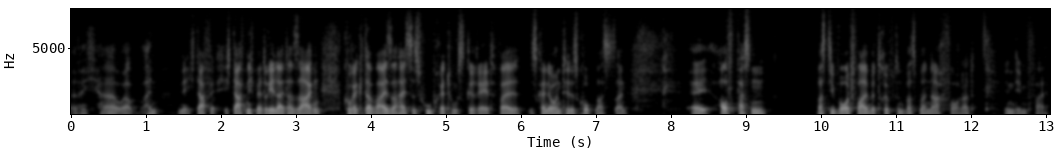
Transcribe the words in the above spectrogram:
Also ich, ja, oder ein, nee, ich darf, ich darf nicht mehr Drehleiter sagen. Korrekterweise heißt es Hubrettungsgerät, weil es kann ja auch ein Teleskopmast sein äh, aufpassen, was die Wortwahl betrifft und was man nachfordert in dem Fall.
